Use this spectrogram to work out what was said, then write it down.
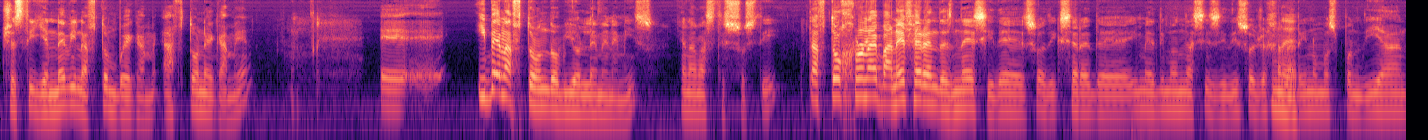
και στη Γενέβη είναι αυτό που έκαμε, αυτόν έκαμε. Ε, είπε αυτόν το οποίο λέμε εμείς, για να είμαστε σωστοί. Ταυτόχρονα επανέφερε τις νέες ιδέες ότι ξέρετε, είμαι έτοιμος να συζητήσω και χαλαρή ναι. ομοσπονδία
